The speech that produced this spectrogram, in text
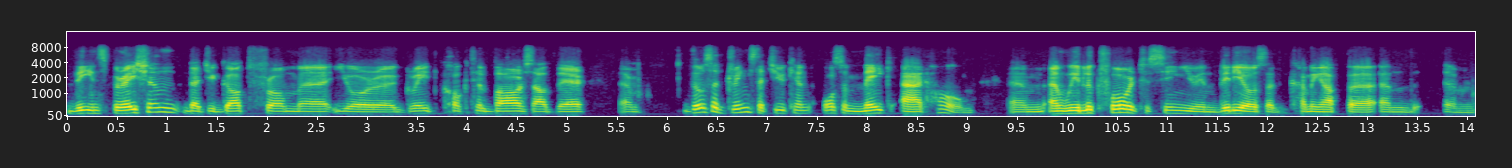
the inspiration that you got from uh, your uh, great cocktail bars out there, um, those are drinks that you can also make at home. Um, and we look forward to seeing you in videos that are coming up uh, and um,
